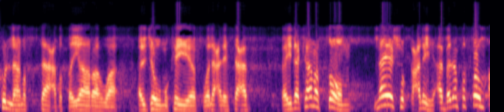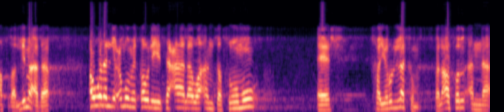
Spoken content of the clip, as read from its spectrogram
كلها نصف ساعة في الطيارة والجو مكيف ولا عليه تعب. فإذا كان الصوم لا يشق عليه أبدا فالصوم أفضل. لماذا؟ أولا لعموم قوله تعالى وأن تصوموا إيش؟ خير لكم. فالأصل أن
